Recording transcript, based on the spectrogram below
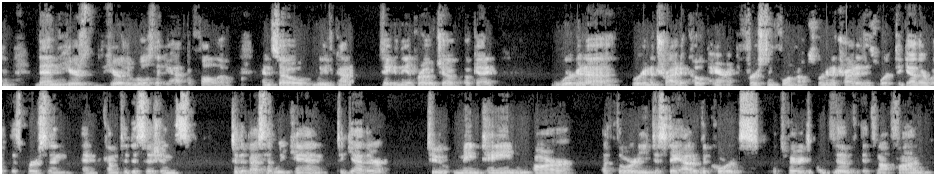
then here's here are the rules that you have to follow. And so we've kind of taken the approach of okay, we're gonna we're gonna try to co-parent first and foremost. We're gonna try to just work together with this person and come to decisions to the best that we can together to maintain our authority to stay out of the courts. It's very expensive. It's not fun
